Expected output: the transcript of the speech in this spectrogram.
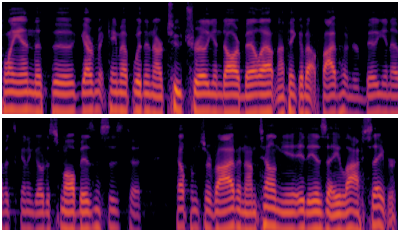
plan that the government came up with in our two trillion dollar bailout, and I think about five hundred billion of it's going to go to small businesses to help them survive. And I'm telling you, it is a lifesaver.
